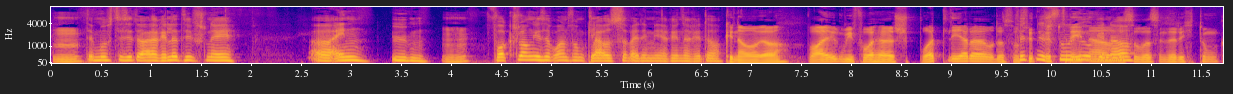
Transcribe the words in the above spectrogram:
Mhm. der musste sich da relativ schnell äh, einüben. Mhm. Vorgeschlagen ist er worden vom Klaus, soweit ich mich erinnere da. Genau, ja. War irgendwie vorher Sportlehrer oder so Fitnessstudio, Fitnesstrainer genau. oder sowas in der Richtung.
